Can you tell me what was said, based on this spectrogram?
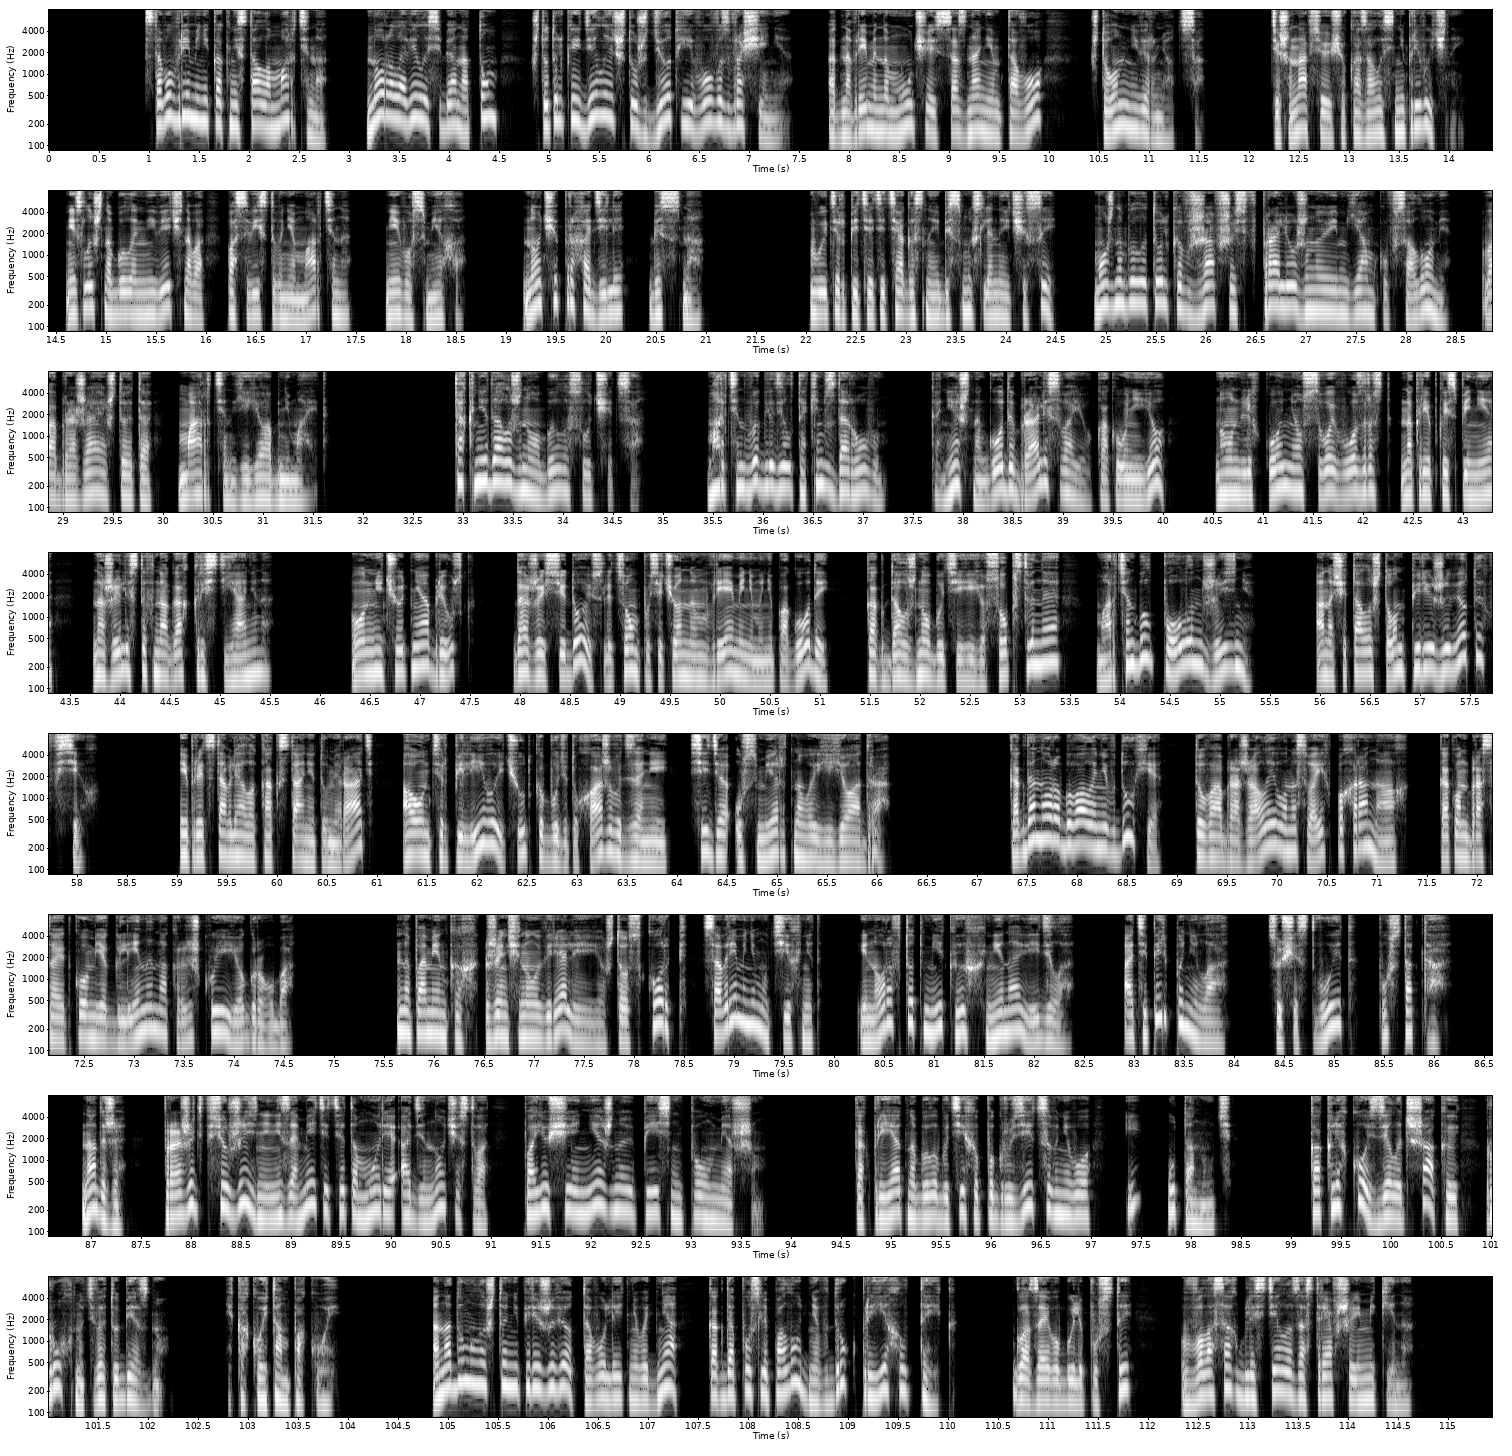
С того времени, как не стало Мартина, Нора ловила себя на том, что только и делает, что ждет его возвращения, одновременно мучаясь сознанием того, что он не вернется. Тишина все еще казалась непривычной. Не слышно было ни вечного посвистывания Мартина, ни его смеха. Ночи проходили без сна. Вытерпеть эти тягостные бессмысленные часы можно было только вжавшись в пролеженную им ямку в соломе, воображая, что это Мартин ее обнимает. Так не должно было случиться. Мартин выглядел таким здоровым. Конечно, годы брали свое, как и у нее, но он легко нес свой возраст на крепкой спине на жилистых ногах крестьянина. Он ничуть не обрюзг, даже седой, с лицом посеченным временем и непогодой, как должно быть и ее собственное, Мартин был полон жизни. Она считала, что он переживет их всех. И представляла, как станет умирать, а он терпеливо и чутко будет ухаживать за ней, сидя у смертного ее одра. Когда Нора бывала не в духе, то воображала его на своих похоронах, как он бросает комья глины на крышку ее гроба. На поминках женщины уверяли ее, что скорбь со временем утихнет, и Нора в тот миг их ненавидела. А теперь поняла — существует пустота. Надо же, прожить всю жизнь и не заметить это море одиночества, поющее нежную песнь по умершим. Как приятно было бы тихо погрузиться в него и утонуть. как легко сделать шаг и рухнуть в эту бездну. И какой там покой. Она думала, что не переживет того летнего дня, когда после полудня вдруг приехал Тейк. Глаза его были пусты, в волосах блестела застрявшая мекина.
